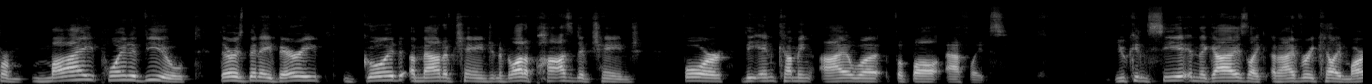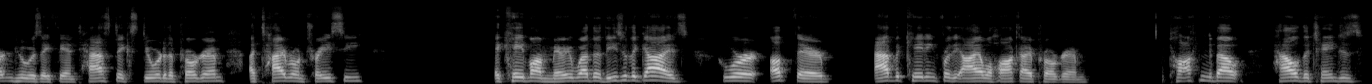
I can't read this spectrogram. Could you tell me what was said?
from my point of view, there has been a very good amount of change and a lot of positive change for the incoming Iowa football athletes. You can see it in the guys like an Ivory Kelly Martin, who was a fantastic steward of the program, a Tyrone Tracy, a Kaevon Merriweather. These are the guys who are up there advocating for the Iowa Hawkeye program, talking about how the changes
